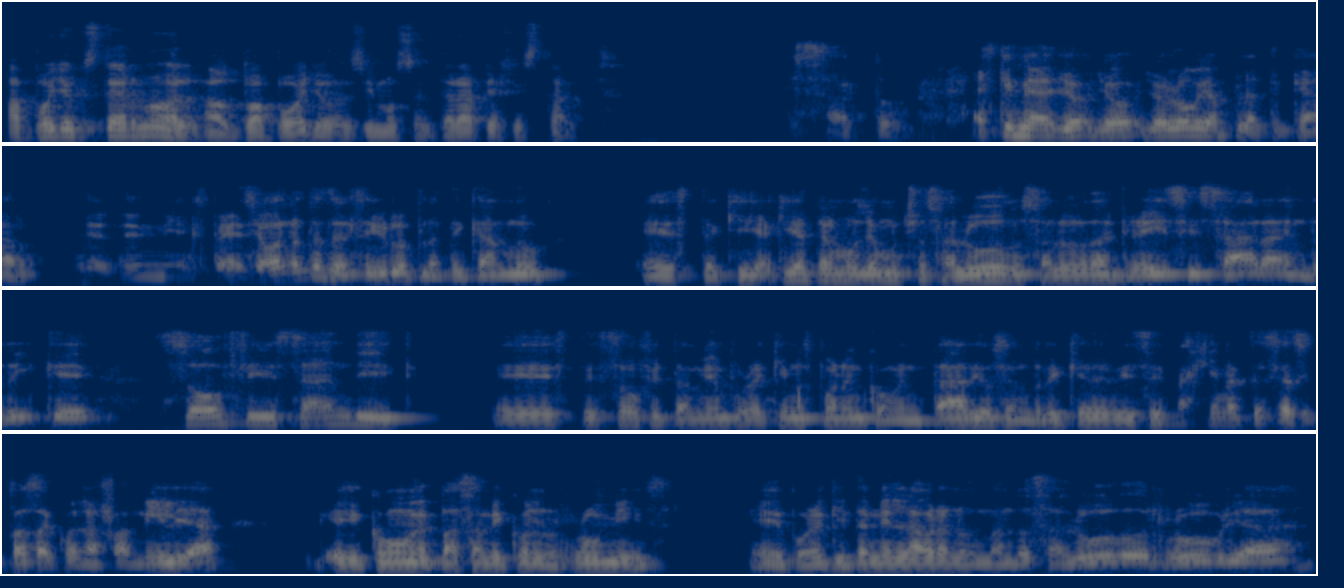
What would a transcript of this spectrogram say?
apoyo externo al autoapoyo, decimos en terapia gestalt. Exacto. Es que mira, yo, yo, yo lo voy a platicar en mi experiencia. Bueno, antes de seguirlo platicando, este, aquí, aquí ya tenemos ya muchos saludos. Nos saluda Gracie, Sara, Enrique, Sophie, Sandy. Este, Sophie también por aquí nos pone en comentarios. Enrique dice, imagínate si así pasa con la familia, eh, cómo me pasa a mí con los roomies. Eh, por aquí también Laura nos manda saludos, Rubria,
